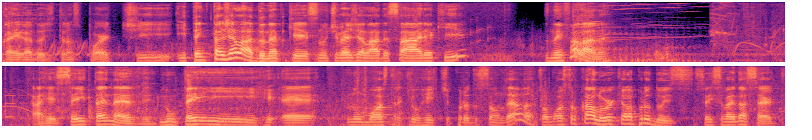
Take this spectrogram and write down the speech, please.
Carregador de transporte. E tem que estar tá gelado, né? Porque se não tiver gelado essa área aqui, nem falar, né? A receita é neve. Não tem... É, não mostra aqui o rate de produção dela. Só mostra o calor que ela produz. Não sei se vai dar certo.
